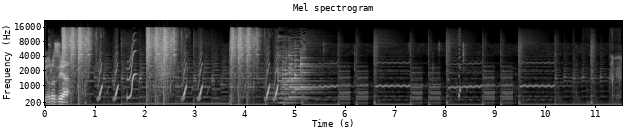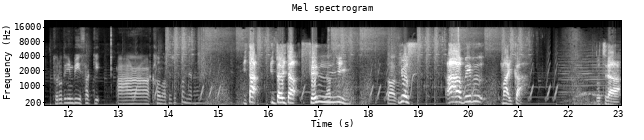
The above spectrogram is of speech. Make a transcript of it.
よろずや。プロテイン B さっき、あー、買うの忘れちゃったんだよな。いたいたいた。千人。さあ。いきます。あー、ウェーブ、まあいいか。どっちだ？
